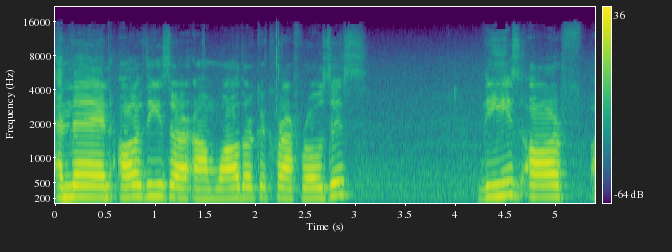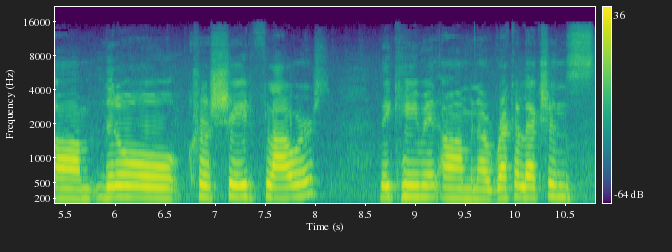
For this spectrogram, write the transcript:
And then all of these are um, Wild Orchid Craft Roses. These are um, little crocheted flowers. They came in, um, in a Recollections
